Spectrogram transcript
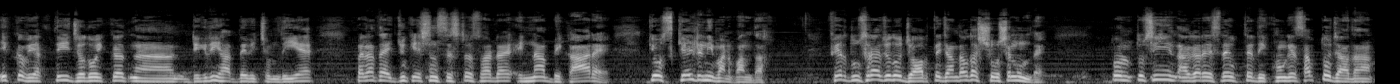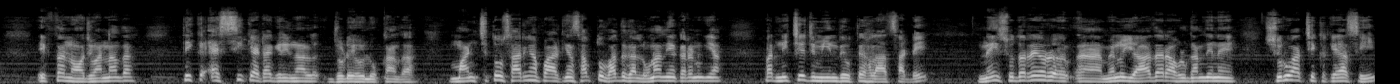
ਇੱਕ ਵਿਅਕਤੀ ਜਦੋਂ ਇੱਕ ਡਿਗਰੀ ਹੱਥ ਦੇ ਵਿੱਚ ਹੁੰਦੀ ਹੈ ਪਹਿਲਾਂ ਤਾਂ ਐਜੂਕੇਸ਼ਨ ਸਿਸਟਮ ਸਾਡਾ ਇੰਨਾ ਬੇਕਾਰ ਹੈ ਕਿ ਉਹ ਸਕਿਲਡ ਨਹੀਂ ਬਣ ਪਾਉਂਦਾ। ਫਿਰ ਦੂਸਰਾ ਜਦੋਂ ਜੌਬ ਤੇ ਜਾਂਦਾ ਉਹਦਾ ਸ਼ੋਸ਼ਣ ਹੁੰਦਾ ਹੈ। ਤੁਸੀਂ ਅਗਰ ਇਸ ਦੇ ਉੱਤੇ ਦੇਖੋਗੇ ਸਭ ਤੋਂ ਜ਼ਿਆਦਾ ਇੱਕ ਤਾਂ ਨੌਜਵਾਨਾਂ ਦਾ ਤੇ ਇੱਕ ਐਸਸੀ ਕੈਟਾਗਰੀ ਨਾਲ ਜੁੜੇ ਹੋਏ ਲੋਕਾਂ ਦਾ ਮੰਚ ਤੋਂ ਸਾਰੀਆਂ ਪਾਰਟੀਆਂ ਸਭ ਤੋਂ ਵੱਧ ਗੱਲ ਉਹਨਾਂ ਦੀਆਂ ਕਰਨਗੀਆਂ, ਪਰ ਨੀਚੇ ਜ਼ਮੀਨ ਦੇ ਉੱਤੇ ਹਾਲਾਤ ਸਾਡੇ ਨਹੀਂ ਸੁਧਰ ਰਹੇ ਔਰ ਮੈਨੂੰ ਯਾਦ ਹੈ ਰਾਹੁਲ ਗਾਂਧੀ ਨੇ ਸ਼ੁਰੂਆਤ 'ਚ ਇੱਕ ਕਿਹਾ ਸੀ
